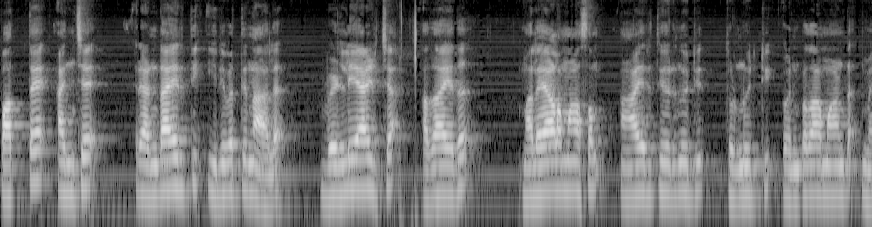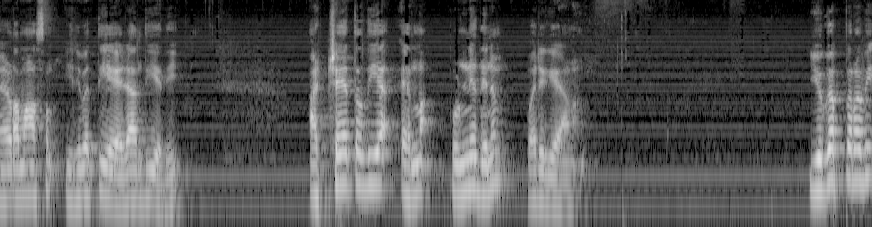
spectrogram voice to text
പത്ത് അഞ്ച് രണ്ടായിരത്തി ഇരുപത്തിനാല് വെള്ളിയാഴ്ച അതായത് മലയാള മാസം ആയിരത്തി ഒരുന്നൂറ്റി തൊണ്ണൂറ്റി ഒൻപതാം ആണ്ട് മേടമാസം ഇരുപത്തി ഏഴാം തീയതി അക്ഷയതൃതീയ എന്ന പുണ്യദിനം വരികയാണ്. യുഗപ്പിറവി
